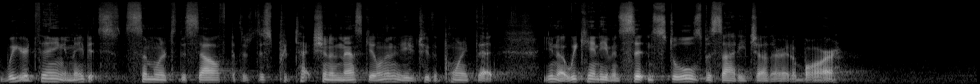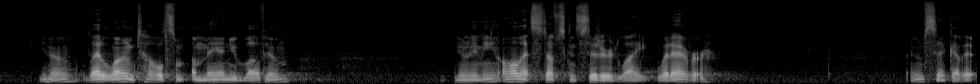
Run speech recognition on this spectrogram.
weird thing, and maybe it's similar to the South, but there's this protection of masculinity to the point that, you know, we can't even sit in stools beside each other at a bar. You know, let alone tell some, a man you love him. You know what I mean? All that stuff's considered like whatever. And I'm sick of it.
